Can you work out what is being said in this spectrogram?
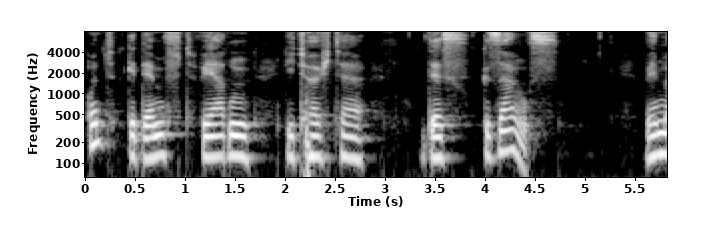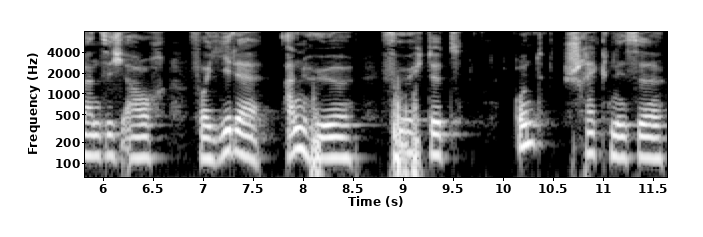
und gedämpft werden die Töchter des Gesangs. Wenn man sich auch vor jeder Anhöhe fürchtet und Schrecknisse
